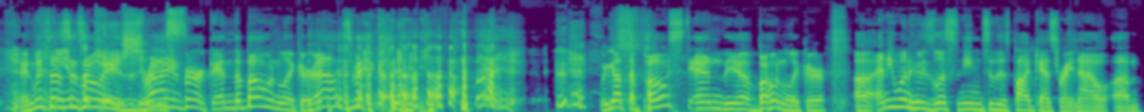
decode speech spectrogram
and with The us as always is Ryan. Bourke and the bone licker, Alex Mackley. we got the post and the uh, bone licker. Uh, anyone who's listening to this podcast right now, um,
